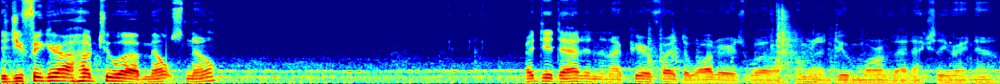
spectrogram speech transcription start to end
Did you figure out how to uh, melt snow? I did that and then I purified the water as well. I'm gonna do more of that actually right now.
